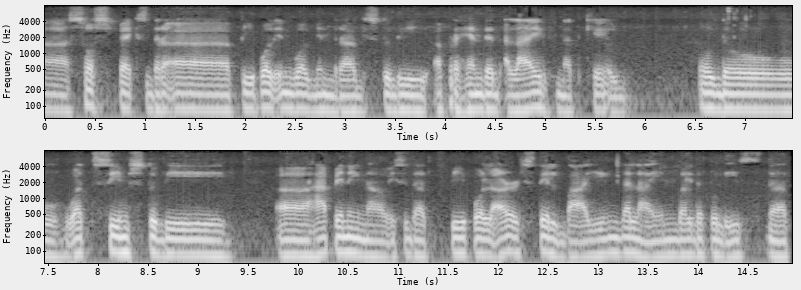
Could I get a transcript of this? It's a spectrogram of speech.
uh, suspects, the uh, people involved in drugs to be apprehended alive, not killed. Although what seems to be uh, happening now is that people are still buying the line by the police that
